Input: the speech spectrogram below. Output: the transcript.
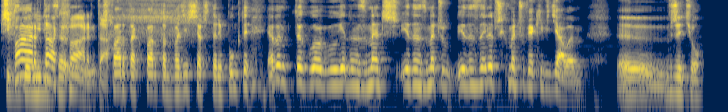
Chiefs czwarta kwarta. Czwarta kwarta, 24 punkty. Ja bym, to był jeden z mecz, jeden z meczów, jeden z najlepszych meczów, jakie widziałem w życiu.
